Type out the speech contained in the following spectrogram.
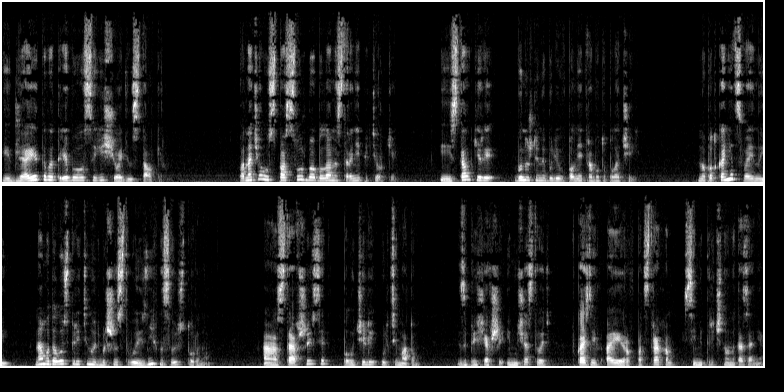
И для этого требовался еще один сталкер. Поначалу спас-служба была на стороне пятерки, и сталкеры вынуждены были выполнять работу палачей. Но под конец войны нам удалось перетянуть большинство из них на свою сторону, а оставшиеся получили ультиматум, запрещавший им участвовать в казнях аэров под страхом симметричного наказания.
